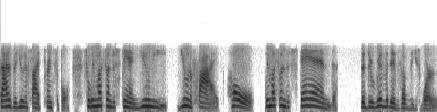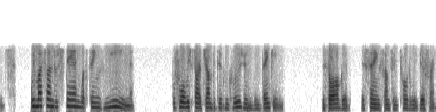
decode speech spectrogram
God is a unified principle. So we must understand uni, unified, whole. We must understand the derivatives of these words. We must understand what things mean before we start jumping to conclusions and thinking it's all good. It's saying something totally different.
